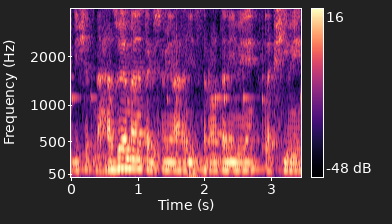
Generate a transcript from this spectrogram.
když je nahrazujeme, tak bychom měli nahradit srovnatelnými, lepšími,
